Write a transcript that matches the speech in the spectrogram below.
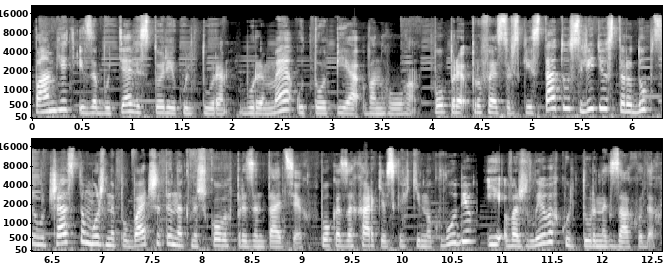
пам'ять і забуття в історії культури, Буреме, Утопія Ван Гога. Попри професорський статус, Лідію Стародубцеву часто можна побачити на книжкових презентаціях, показах харківських кіноклубів і важливих культурних заходах.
